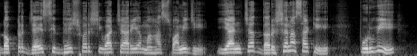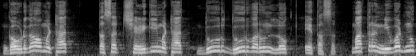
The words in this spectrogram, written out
डॉक्टर जयसिद्धेश्वर शिवाचार्य महास्वामीजी यांच्या दर्शनासाठी पूर्वी गौडगाव मठात तसंच शेळगी मठात दूर दूरवरून लोक येत असत. मात्र निवडणूक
